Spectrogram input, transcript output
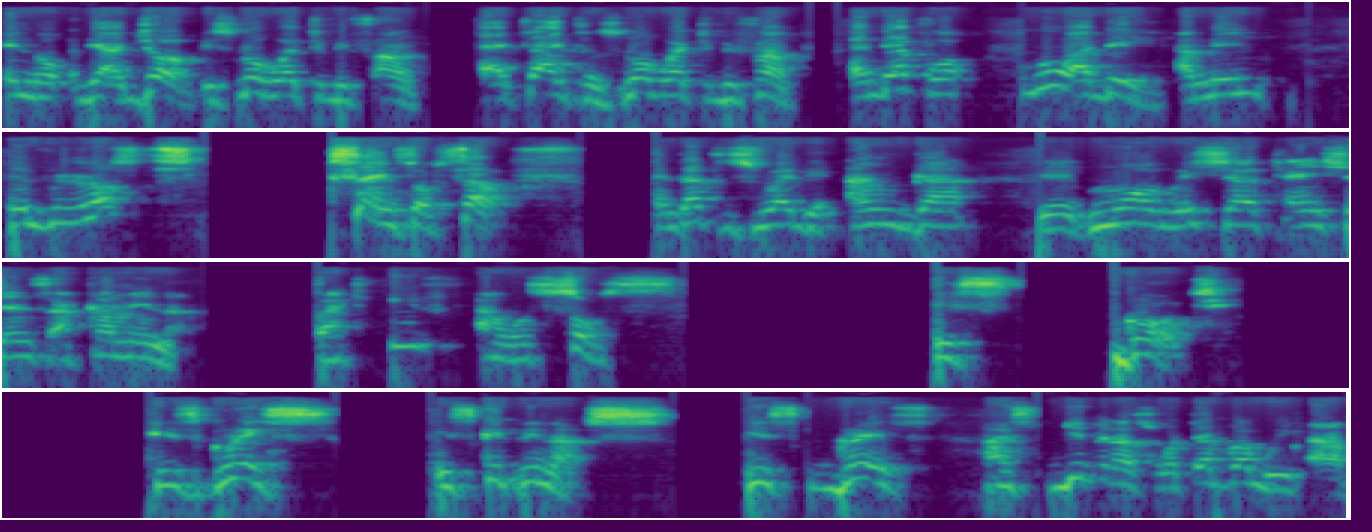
You know, their job is nowhere to be found. Their titles nowhere to be found. And therefore, who are they? I mean, they've lost sense of self. And that is where the anger, the more racial tensions are coming up. But if our source is God, His grace is keeping us, His grace has given us whatever we have.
